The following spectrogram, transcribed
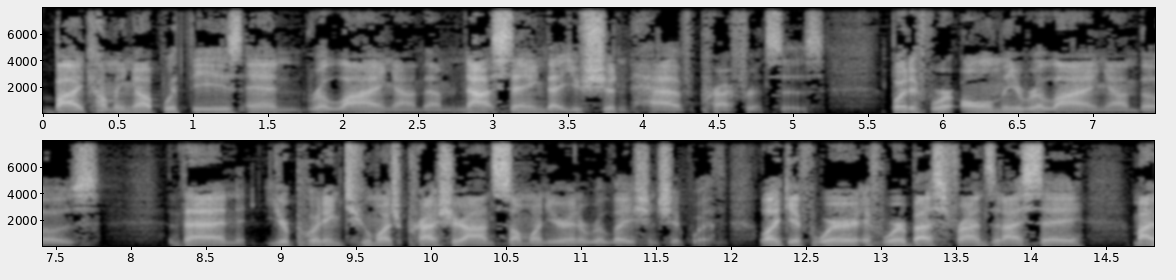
by coming up with these and relying on them not saying that you shouldn't have preferences but if we're only relying on those then you're putting too much pressure on someone you're in a relationship with. Like if we're if we're best friends and i say my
